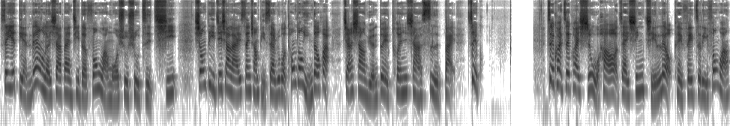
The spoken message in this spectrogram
所以也点亮了下半季的封王魔术数字七。兄弟接下来三场比赛如果通通赢的话，加上原队吞下四败，最。最快最快十五号哦，在星期六可以飞自力蜂王，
